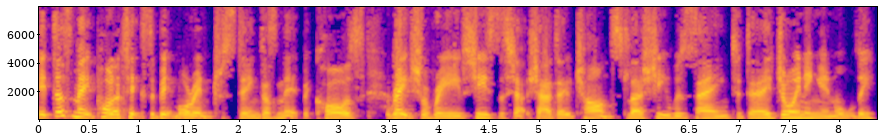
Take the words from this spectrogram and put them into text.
it does make politics a bit more interesting, doesn't it? Because Rachel Reeves, she's the sh- shadow chancellor. She was saying today, joining in all the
